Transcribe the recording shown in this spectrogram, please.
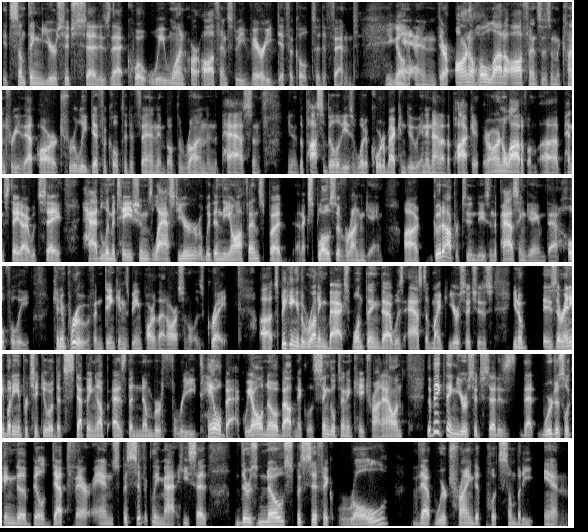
it's something Yurcich said is that quote we want our offense to be very difficult to defend. There you go. And there aren't a whole lot of offenses in the country that are truly difficult to defend in both the run and the pass and you know the possibilities of what a quarterback can do in and out of the pocket. There aren't a lot of them. Uh, Penn State, I would say, had limitations last year within the offense, but an explosive run game. Uh, good opportunities in the passing game that hopefully can improve, and Dinkins being part of that arsenal is great. Uh, speaking of the running backs, one thing that was asked of Mike Yurcich is, you know, is there anybody in particular that's stepping up as the number three tailback? We all know about Nicholas Singleton and Kaytron Allen. The big thing Yurcich said is that we're just looking to build depth there. And specifically, Matt, he said there's no specific role that we're trying to put somebody in.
